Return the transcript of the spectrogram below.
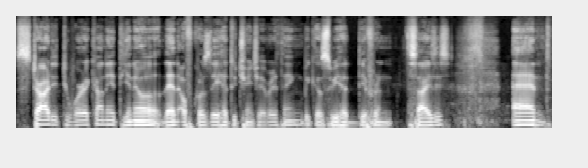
started to work on it, you know. Then of course they had to change everything because we had different sizes, and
